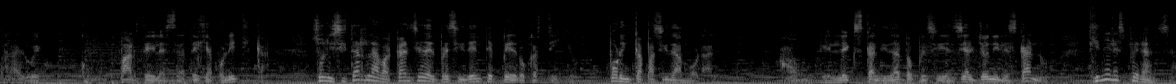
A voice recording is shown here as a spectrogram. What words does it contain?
para luego, como parte de la estrategia política, solicitar la vacancia del presidente Pedro Castillo por incapacidad moral. Aunque el ex candidato presidencial Johnny Lescano tiene la esperanza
